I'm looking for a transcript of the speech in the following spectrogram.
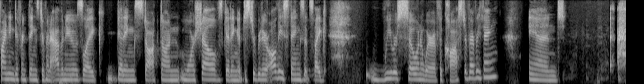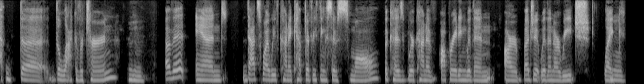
finding different things different avenues like getting stocked on more shelves getting a distributor all these things it's like we were so unaware of the cost of everything and the the lack of return of it. And that's why we've kind of kept everything so small because we're kind of operating within our budget within our reach like Mhm.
